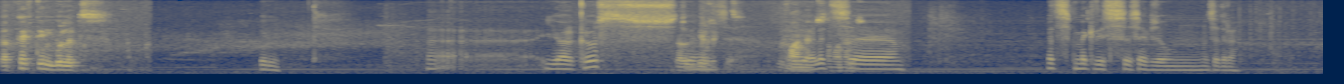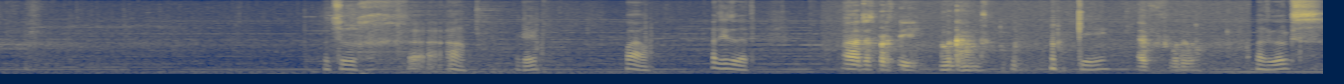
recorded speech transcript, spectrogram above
got 15 bullets. cool. Uh, you are close So to... it. We'll find let's uh, let's make this a safe zone, etc. Not sure. Uh, ah, okay. Wow, how do you do that? Uh, just press E on the ground. Okay, F, whatever. that works.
